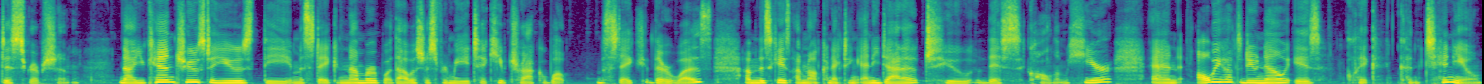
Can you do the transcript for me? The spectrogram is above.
description. Now you can choose to use the mistake number, but that was just for me to keep track of what mistake there was. Um, in this case, I'm not connecting any data to this column here. And all we have to do now is click continue.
